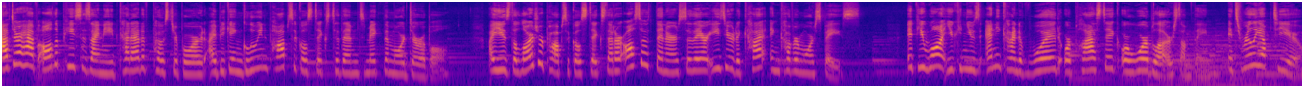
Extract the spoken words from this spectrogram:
After I have all the pieces I need cut out of poster board, I begin gluing popsicle sticks to them to make them more durable. I use the larger popsicle sticks that are also thinner so they are easier to cut and cover more space. If you want, you can use any kind of wood or plastic or Worbla or something. It's really up to you.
